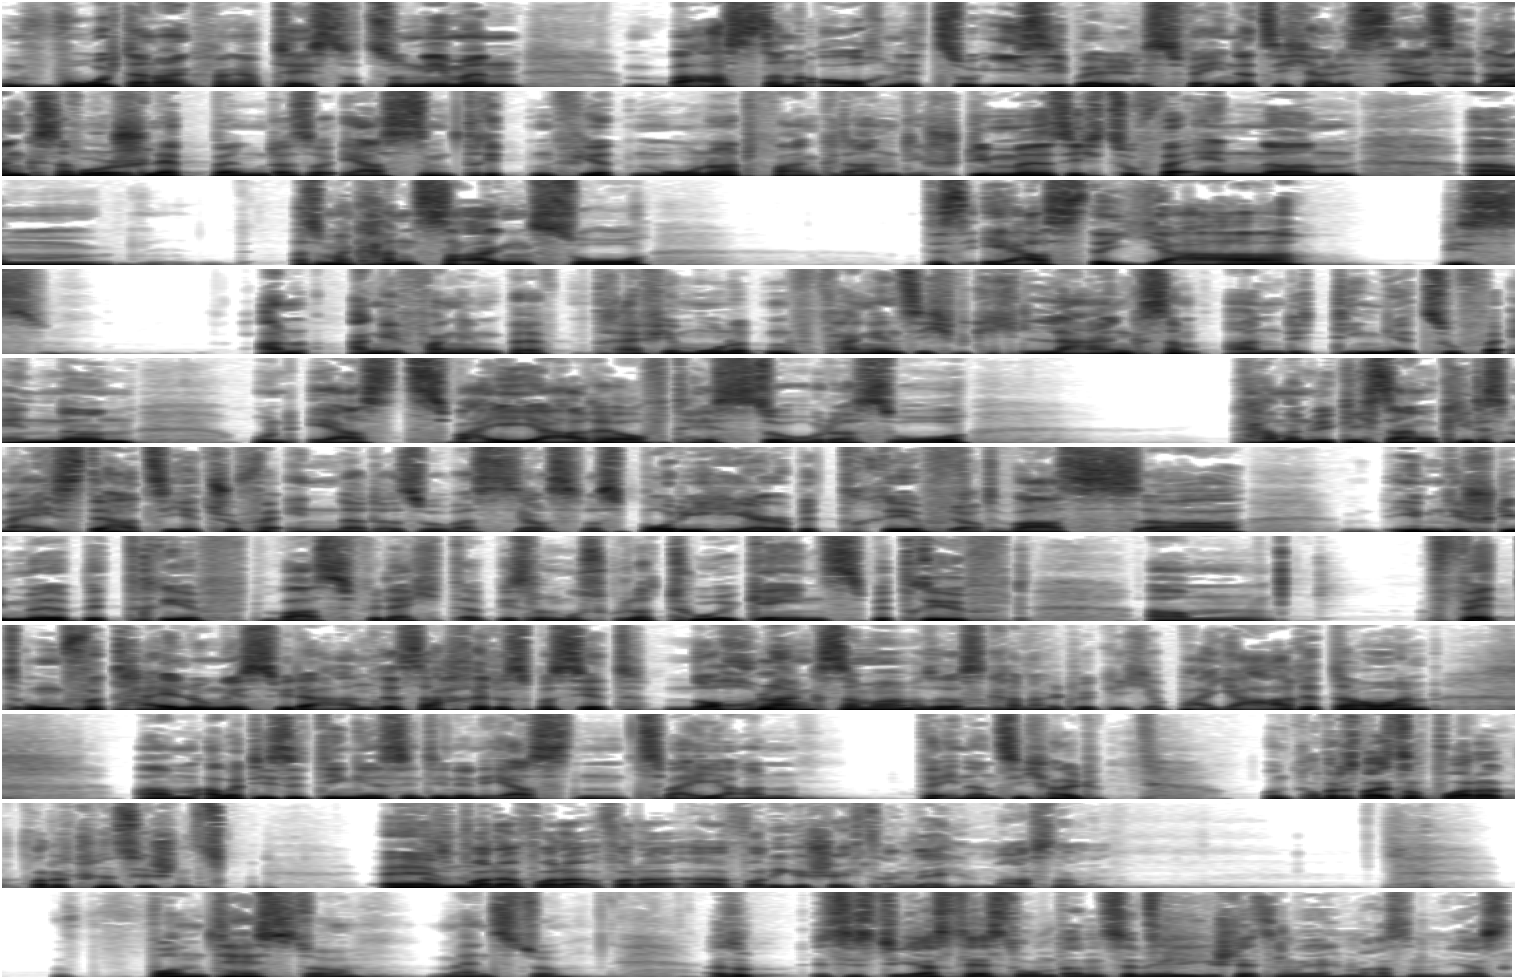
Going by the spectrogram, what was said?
Und wo ich dann angefangen habe, Testo zu nehmen, war es dann auch nicht so easy, weil das verändert sich alles sehr, sehr langsam Voll. und schleppend. Also erst im dritten, vierten Monat fängt an, die Stimme sich zu verändern. Ähm, also man kann sagen, so das erste Jahr bis an, angefangen bei drei, vier Monaten fangen sich wirklich langsam an, die Dinge zu verändern und erst zwei Jahre auf Testo oder so kann man wirklich sagen, okay, das meiste hat sich jetzt schon verändert. Also was, Ja. was, was Body Hair betrifft, Ja. was äh, eben die Stimme betrifft, was vielleicht ein bisschen Muskulaturgains betrifft. Ähm, Fettumverteilung ist wieder eine andere Sache, das passiert noch langsamer, also das kann halt wirklich ein paar Jahre dauern. Ähm, aber diese Dinge sind in den ersten zwei Jahren, verändern sich halt. Aber das war jetzt noch vor der, vor der Transition. Ähm, Also vor der, vor der, vor der, äh, vor die geschlechtsangleichenden Maßnahmen. Vom Testo, meinst du? Also es ist zuerst Testo und dann sind die geschlechtsangleichenden Maßnahmen erst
